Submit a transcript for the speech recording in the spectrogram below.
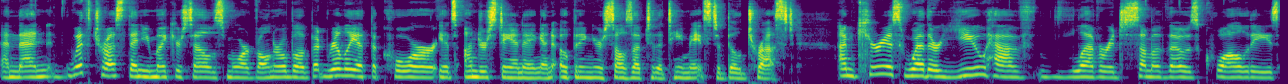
And then with trust, then you make yourselves more vulnerable. But really at the core, it's understanding and opening yourselves up to the teammates to build trust. I'm curious whether you have leveraged some of those qualities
